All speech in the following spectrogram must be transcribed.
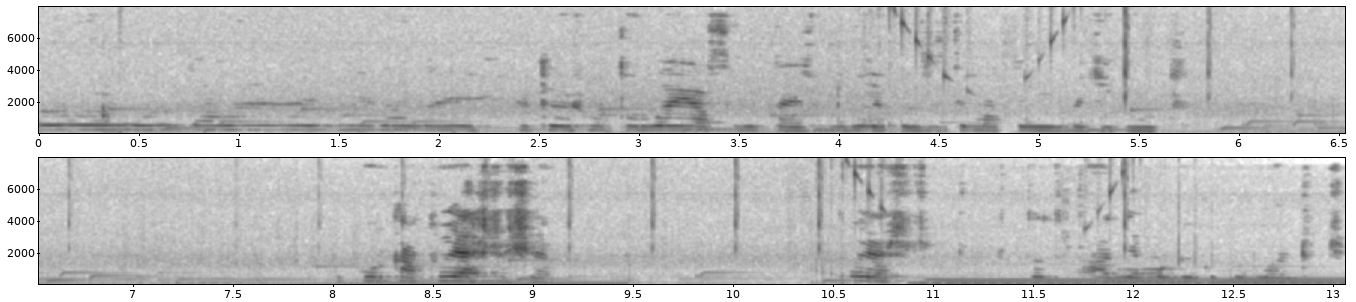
Eee, Dalej, dalej. Jakiegoś motorwaya sobie tutaj zbuduję na tym i będzie good. O kurka, tu jeszcze się. Tu jeszcze. To, a nie mogę go podłączyć.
